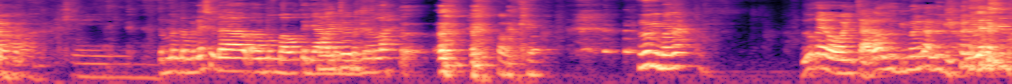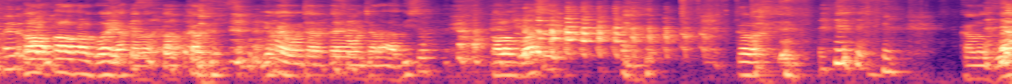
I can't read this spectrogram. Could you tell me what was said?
Oke. Teman-temannya sudah eh, membawa ke jalan Nah, yang benar lah. Oke. Lu gimana? lu kayak wawancara lu gimana lu gimana Iya. gimana Kalau kalau kalau gua ya kalau ya kayak wawancara kayak wawancara abis lah. Kalau gua sih kalau kalau gua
